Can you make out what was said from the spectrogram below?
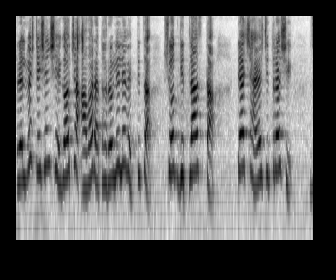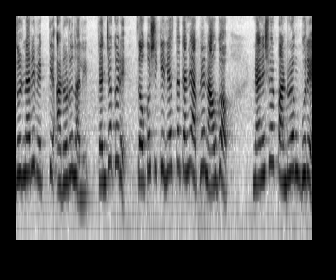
रेल्वे स्टेशन शेगावच्या आवारात हरवलेल्या व्यक्तीचा शोध घेतला असता त्या छायाचित्राशी जुळणारी व्यक्ती आढळून आली. त्यांच्याकडे चौकशी केली असता त्यांनी आपले नाव गाव ज्ञानेश्वर पांडुरंग भुरे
